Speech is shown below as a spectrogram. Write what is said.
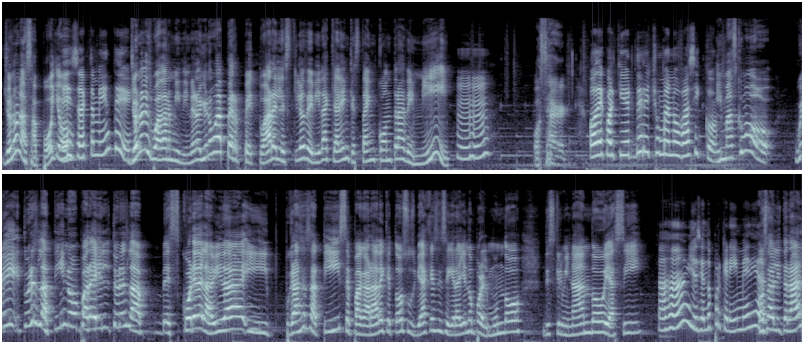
yo no las apoyo. Exactamente. Yo no les voy a dar mi dinero, yo no voy a perpetuar el estilo de vida que alguien que está en contra de mí. Ujú. O sea, O de cualquier derecho humano básico. y más como, güey, tú eres latino, para él tú eres la escoria de la vida y gracias a ti se pagará de que todos sus viajes y seguirá yendo por el mundo discriminando y así. Ajá, y haciendo porquería y media. O sea, literal,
